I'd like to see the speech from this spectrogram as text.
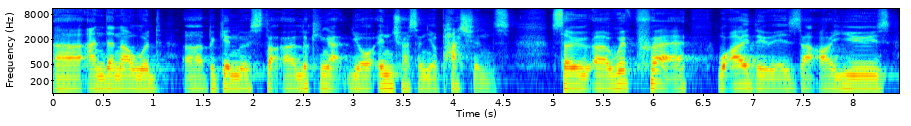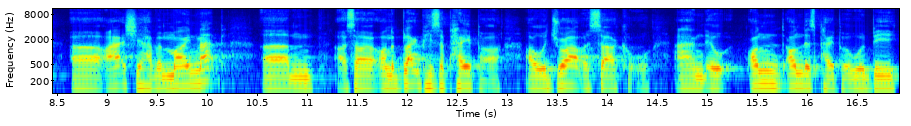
Uh, and then I would uh, begin with start, uh, looking at your interests and your passions. So with prayer, what I do is that I use, I actually have a mind map. Um, so on a blank piece of paper, I would draw out a circle, and it, on, on this paper would be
